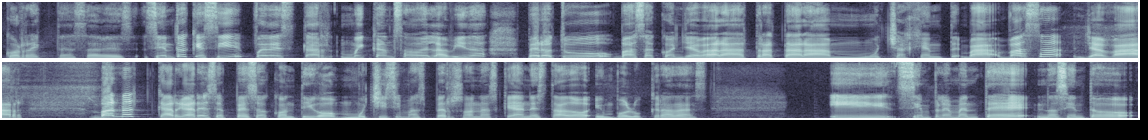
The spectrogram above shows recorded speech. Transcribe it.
correcta, ¿sabes? Siento que sí, puedes estar muy cansado de la vida, pero tú vas a conllevar a tratar a mucha gente, va, vas a llevar, van a cargar ese peso contigo muchísimas personas que han estado involucradas. Y simplemente no siento,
